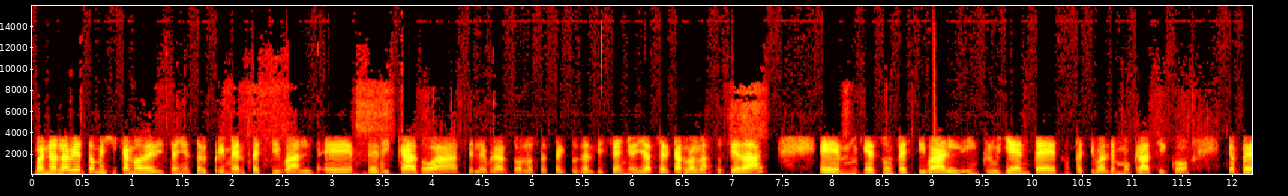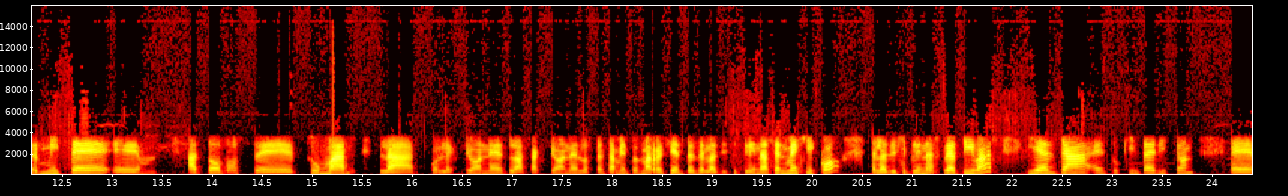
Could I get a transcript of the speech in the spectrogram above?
Bueno, el Abierto Mexicano de Diseño es el primer festival eh, dedicado a celebrar todos los aspectos del diseño y acercarlo a la sociedad. Eh, es un festival incluyente, es un festival democrático que permite eh, a todos eh, sumar las colecciones, las acciones, los pensamientos más recientes de las disciplinas en México, de las disciplinas creativas, y es ya en su quinta edición eh,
